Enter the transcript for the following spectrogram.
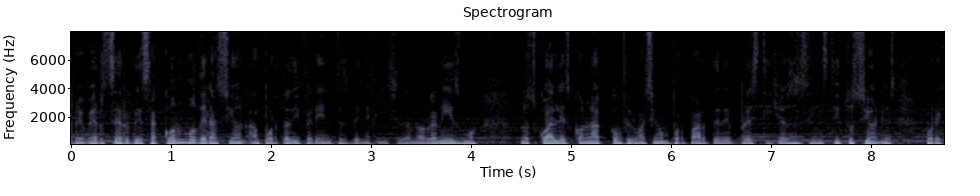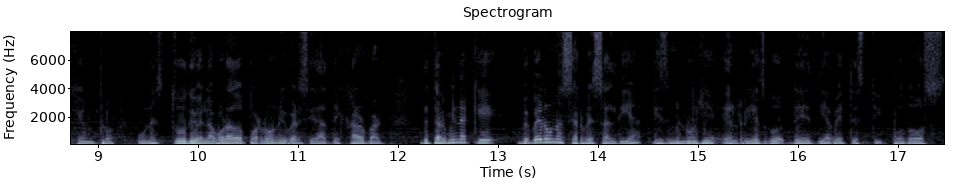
beber cerveza con moderación aporta diferentes beneficios al organismo, los cuales con la confirmación por parte de prestigiosas instituciones, por ejemplo, un estudio elaborado por la Universidad de Harvard, determina que beber una cerveza al día disminuye el riesgo de diabetes tipo 2.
